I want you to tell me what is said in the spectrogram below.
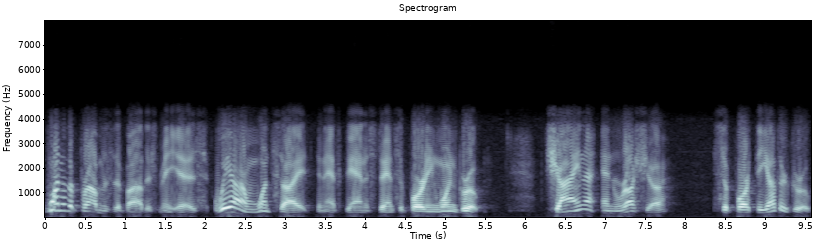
One of the problems that bothers me is we are on one side in Afghanistan supporting one group. China and Russia support the other group.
